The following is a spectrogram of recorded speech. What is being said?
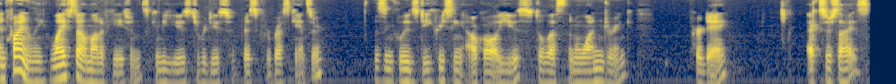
And finally, lifestyle modifications can be used to reduce risk for breast cancer. This includes decreasing alcohol use to less than one drink per day, exercise,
